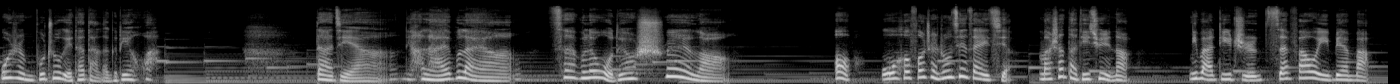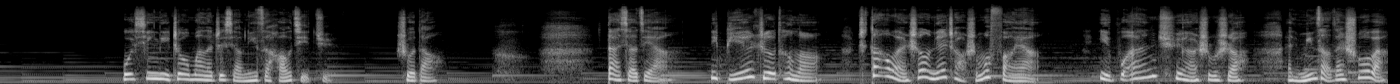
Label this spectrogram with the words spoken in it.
我忍不住给她打了个电话：“大姐啊，你还来不来啊？再不来我都要睡了。”“哦，我和房产中介在一起，马上打的去你那。”你把地址再发我一遍吧。我心里咒骂了这小妮子好几句，说道：“大小姐啊，你别折腾了，这大晚上的你来找什么房呀？也不安全啊，是不是？哎，你明早再说吧。”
